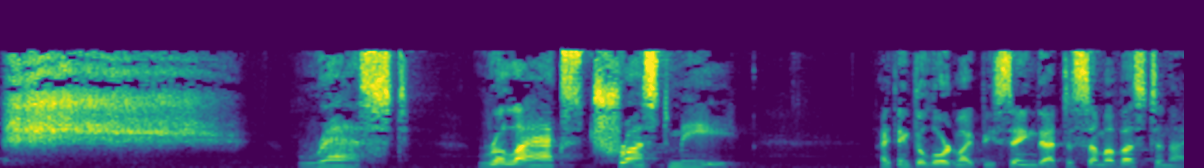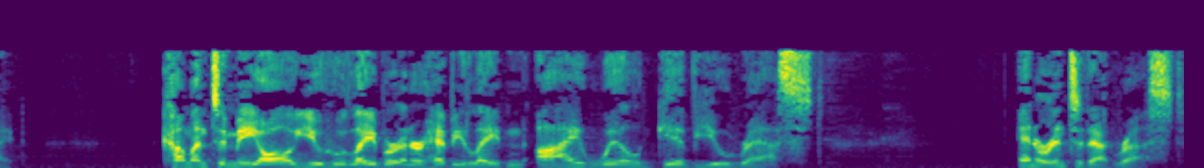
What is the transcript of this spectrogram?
shh, rest, relax, trust me. I think the Lord might be saying that to some of us tonight. Come unto me, all you who labor and are heavy laden. I will give you rest. Enter into that rest.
